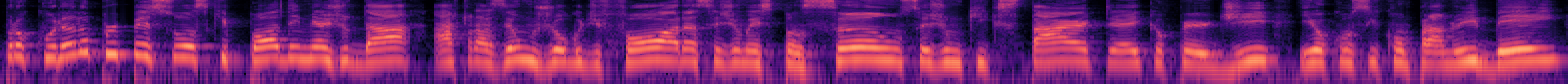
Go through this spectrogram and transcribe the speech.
procurando por pessoas que podem me ajudar a trazer um jogo de fora, seja uma expansão, seja um Kickstarter aí que eu perdi e eu consegui comprar no eBay.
